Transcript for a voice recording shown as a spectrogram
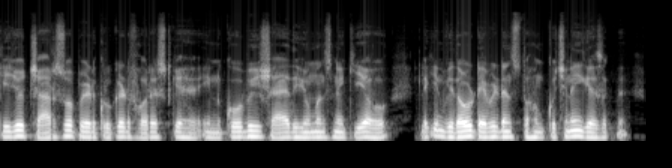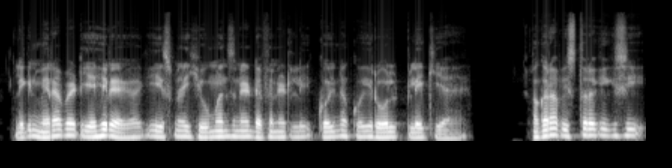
कि जो 400 पेड़ क्रिकेट फॉरेस्ट के हैं, इनको भी शायद ह्यूमंस ने किया हो, लेकिन विदाउट एविडेंस तो हम कुछ नहीं कह सकते। लेकिन मेरा बेट यही रहेगा कि इसमें ह्यूमंस ने डेफिनेटली कोई ना कोई रोल प्ले किया है। अगर आप इस तरह की किसी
